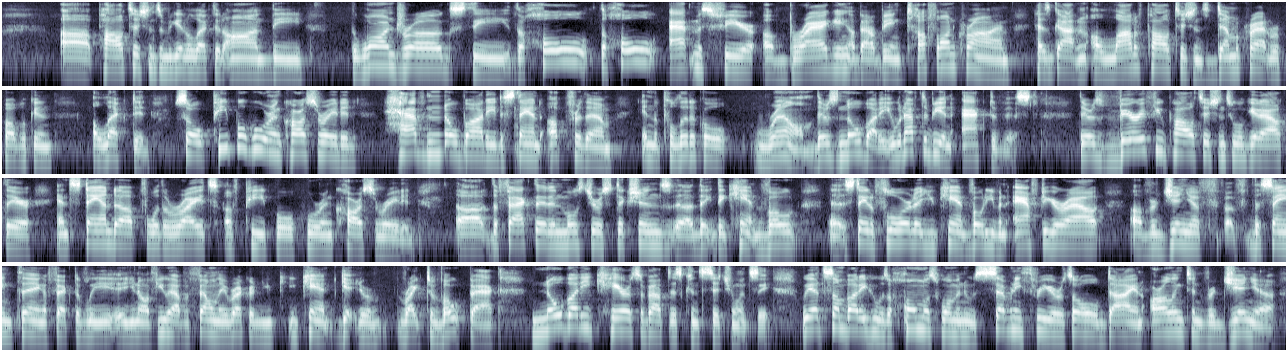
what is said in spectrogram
Uh, politicians have been getting elected on the the war on drugs, the the whole the whole atmosphere of bragging about being tough on crime has gotten a lot of politicians, Democrat, Republican, elected. So people who are incarcerated have nobody to stand up for them in the political realm. There's nobody. It would have to be an activist. There's very few politicians who will get out there and stand up for the rights of people who are incarcerated. Uh, the fact that in most jurisdictions uh, they, they can't vote. Uh, state of Florida, you can't vote even after you're out. Uh, Virginia, the same thing. Effectively, you know, if you have a felony record, you, you can't get your right to vote back. Nobody cares about this constituency. We had somebody who was a homeless woman who was 73 years old die in Arlington, Virginia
